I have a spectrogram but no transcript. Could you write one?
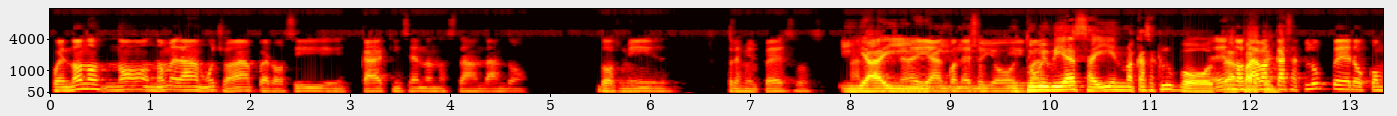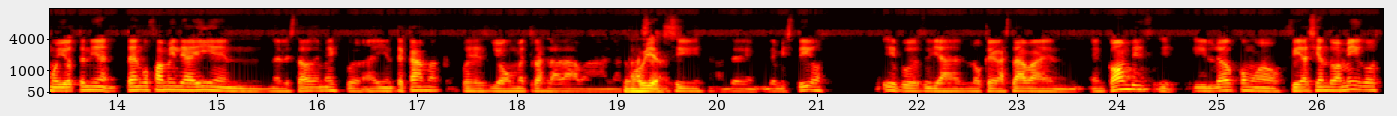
pues no, no, no, no me daban mucho, ah, pero sí, cada quincena nos estaban dando dos mil, tres mil pesos. Y ya, y, ya con eso yo. ¿Y tú vivías ahí en una casa club o eh, Nos daban casa club, pero como yo tenía, tengo familia ahí en, el Estado de México, ahí en Tecámac, pues yo me trasladaba a la casa, sí, de, de, mis tíos. Y pues ya lo que gastaba en, en combis y, y luego como fui haciendo amigos,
